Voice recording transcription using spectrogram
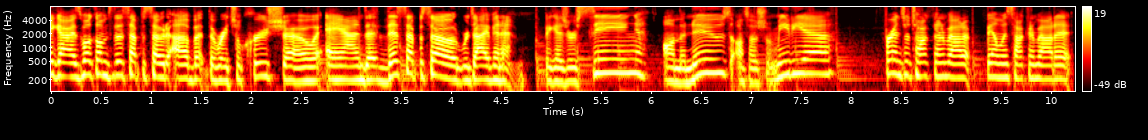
Hey guys, welcome to this episode of The Rachel Cruze Show. And this episode, we're diving in because you're seeing on the news, on social media, friends are talking about it, families talking about it.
